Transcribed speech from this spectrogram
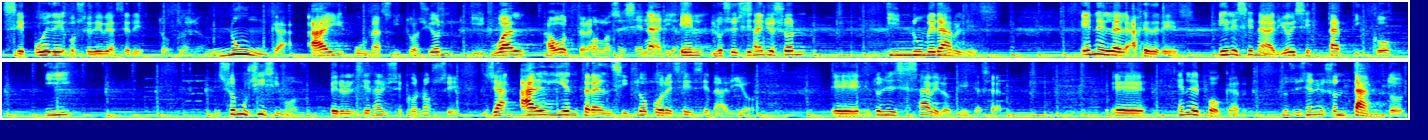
se puede o se debe hacer esto. Claro. Nunca hay una situación igual a otra. Por los escenarios. En los escenarios son innumerables. En el ajedrez, el escenario es estático y son muchísimos, pero el escenario se conoce. Ya alguien transitó por ese escenario. Eh, entonces se sabe lo que hay que hacer. Eh, en el póker, los escenarios son tantos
